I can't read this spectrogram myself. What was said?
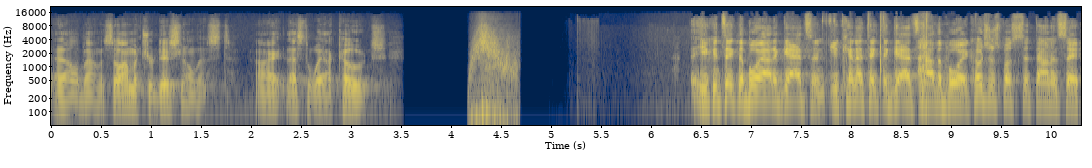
at Alabama, so I'm a traditionalist. All right, that's the way I coach. You can take the boy out of Gadsden. You cannot take the Gadsden out of the boy. Coaches are supposed to sit down and say,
